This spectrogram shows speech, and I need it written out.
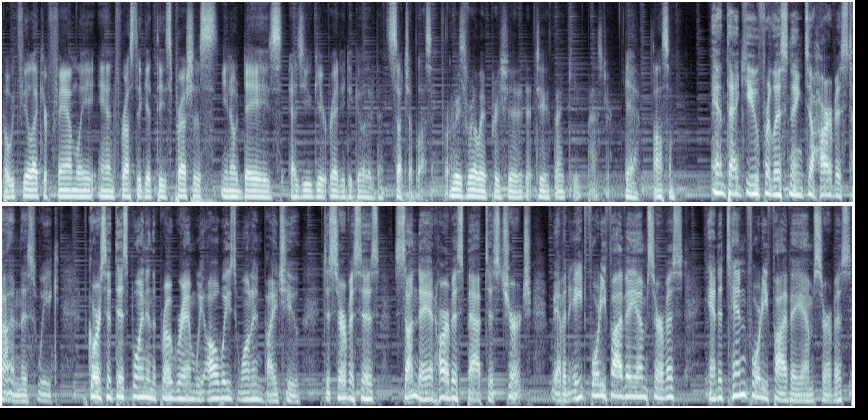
but we feel like your family. And for us to get these precious, you know, days as you get ready to go, they've been such a blessing for us. We've really appreciated it too. Thank you, Pastor. Yeah, awesome. And thank you for listening to Harvest Time this week. Of course, at this point in the program, we always want to invite you to services Sunday at Harvest Baptist Church. We have an 8:45 a.m. service and a 10:45 a.m. service,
